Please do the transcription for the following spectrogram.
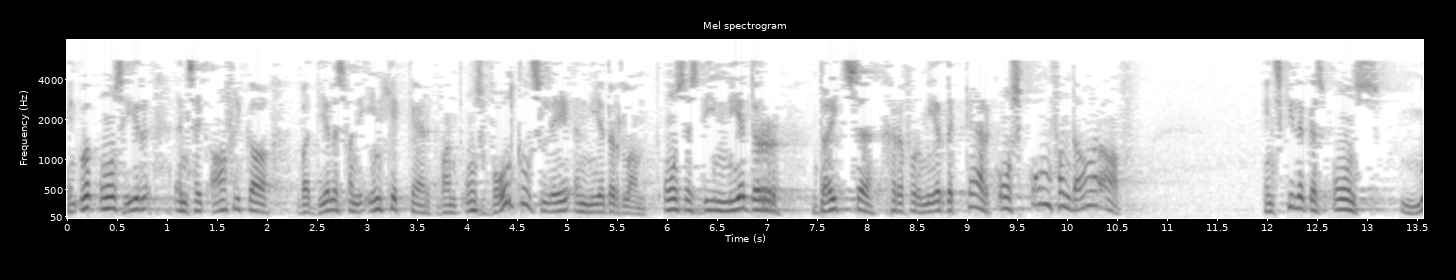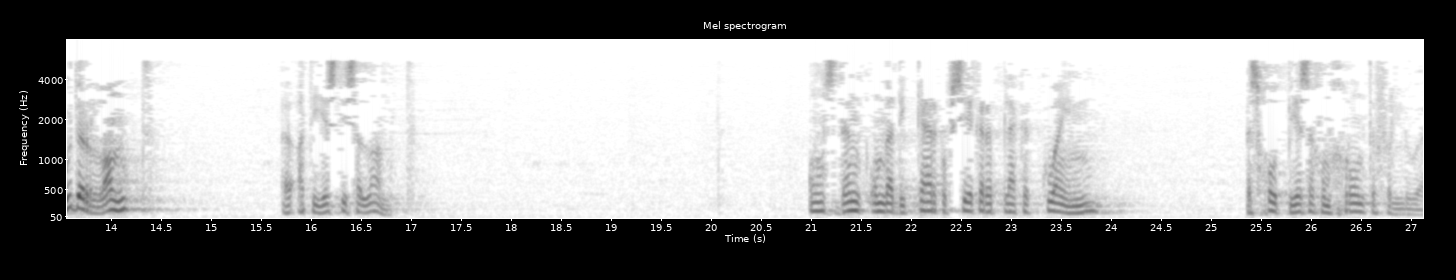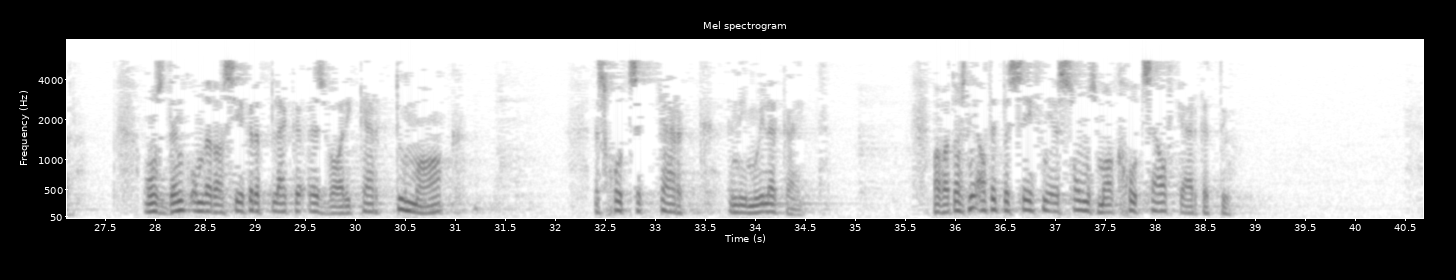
En ook ons hier in Suid-Afrika wat deel is van die NG Kerk want ons wortels lê in Nederland. Ons is die Neder-Duitse Gereformeerde Kerk. Ons kom van daar af. En skielik is ons moederland 'n ateïstiese land. Ons dink omdat die kerk op sekere plekke kwyn is God besig om grond te verloor. Ons dink omdat daar sekere plekke is waar die kerk toemaak, is God se kerk in die moeilikheid. Maar wat ons nie altyd besef nie is soms maak God self kerke toe.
